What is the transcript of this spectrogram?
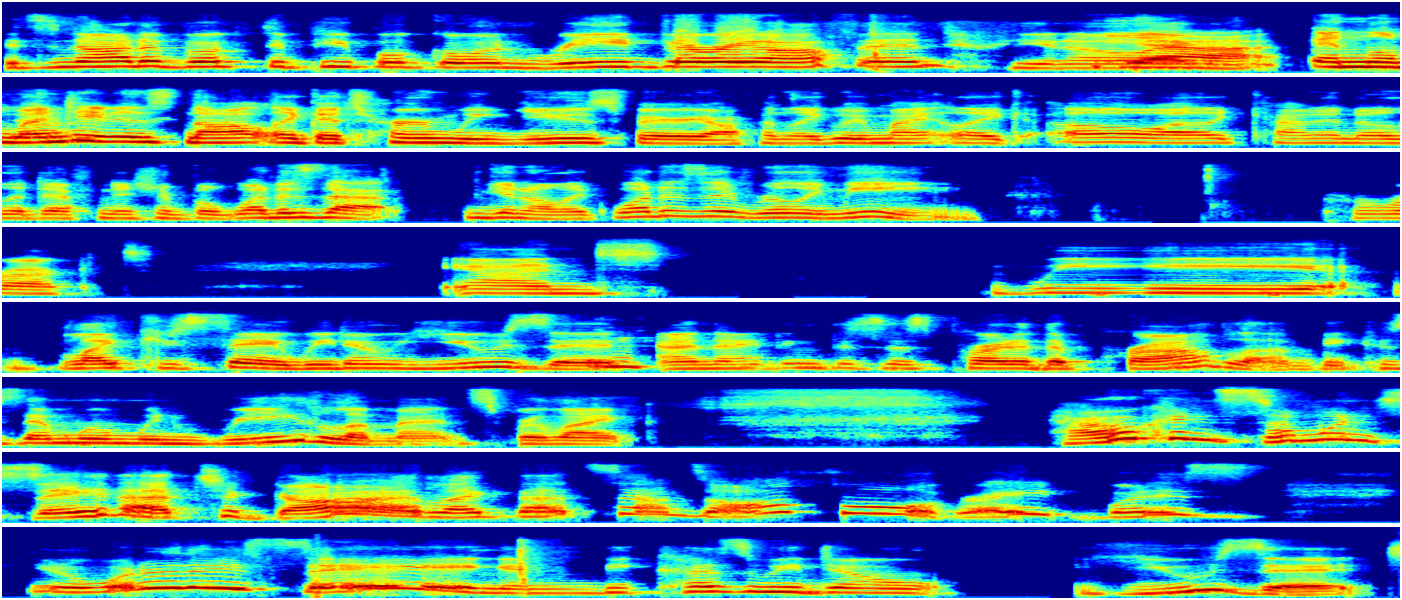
it's not a book that people go and read very often you know yeah like, and lamenting yeah. is not like a term we use very often. Like we might like oh i like kind of know the definition but what does that you know like what does it really mean? Correct. And we like you say we don't use it mm-hmm. and i think this is part of the problem because then when we read laments we're like how can someone say that to god? Like that sounds awful right? What is you know what are they saying? And because we don't use it,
